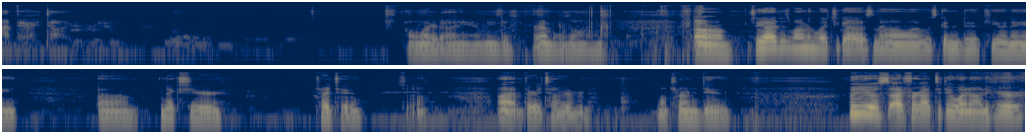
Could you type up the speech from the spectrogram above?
I'm very tired. Don't worry about it, me just rambles on. Um, so yeah, I just wanted to let you guys know I was gonna do a Q&A um, next year. Try to. So I'm very tired. I'm not trying to do videos. I forgot to do one on here.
